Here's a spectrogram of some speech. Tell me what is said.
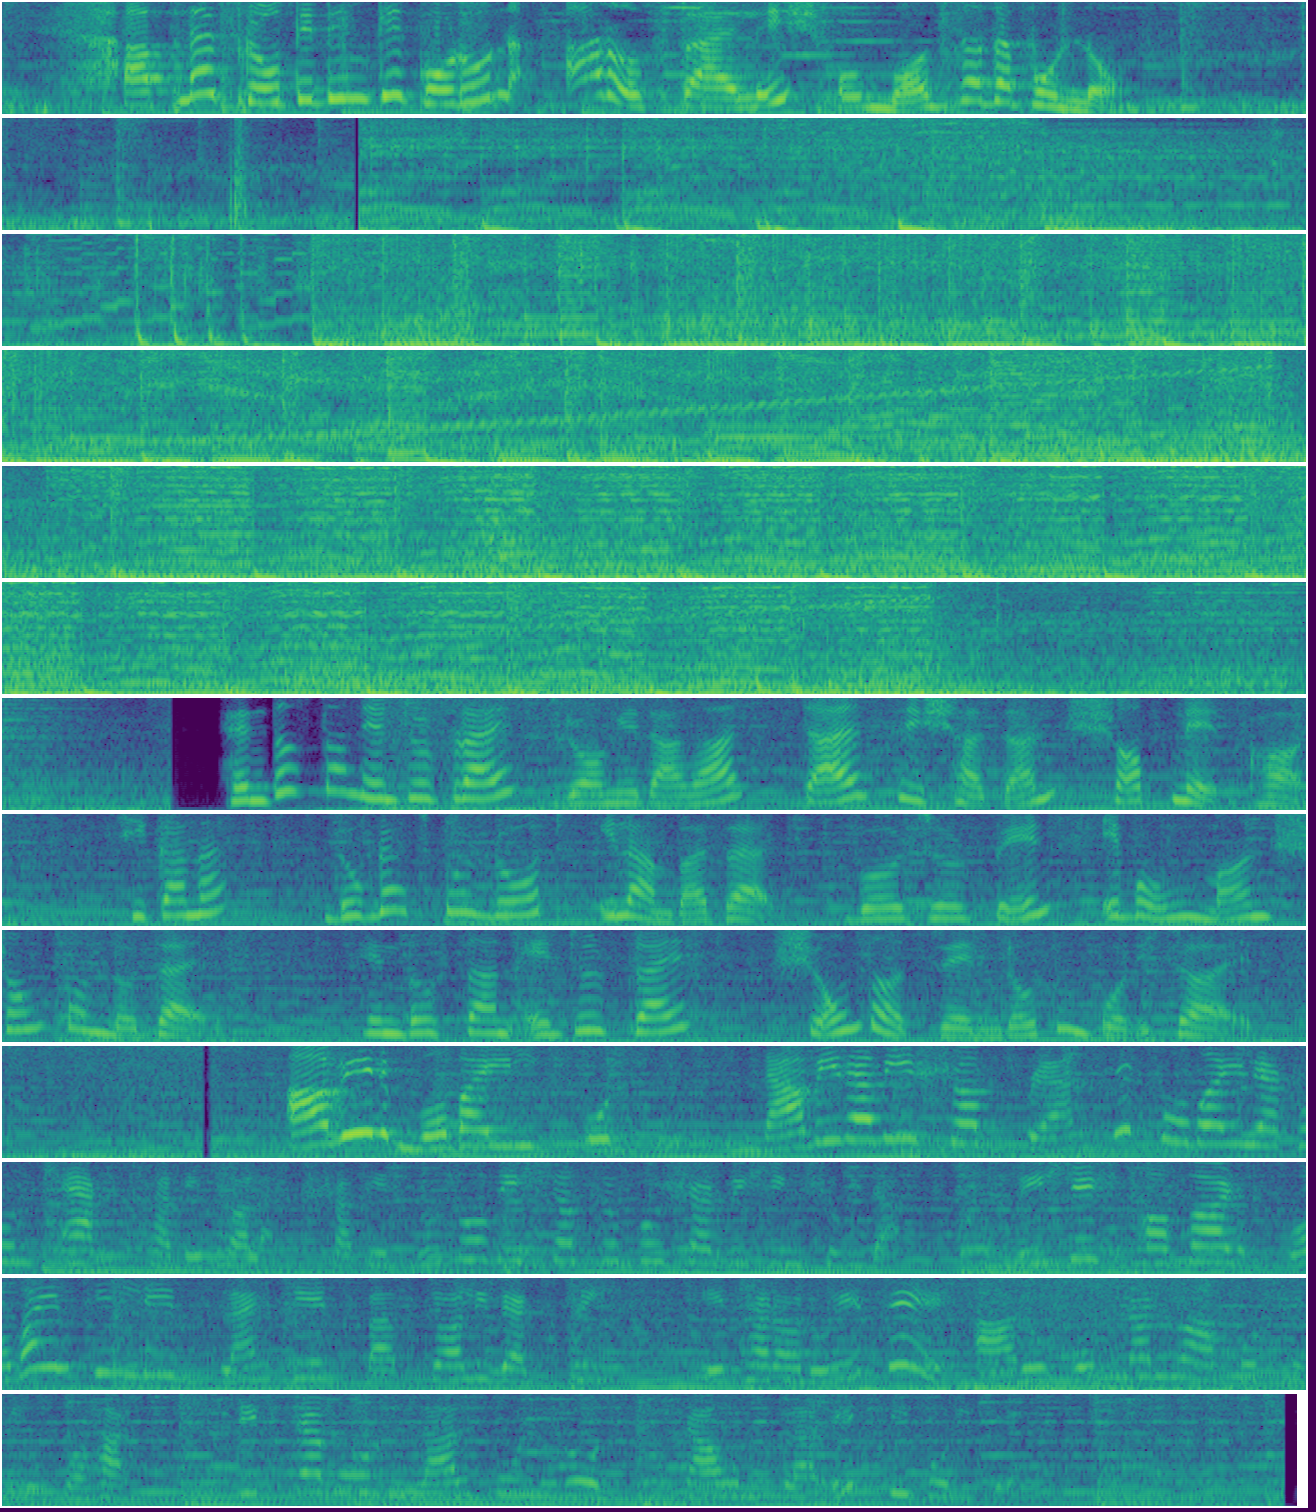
আপনার প্রতিদিনকে করুন আরও স্টাইলিশ ও মর্যাদাপূর্ণ। এন্টারপ্রাইজ রঙে রাঙান টাইলসে সাজান, স্বপ্নের ঘর। ঠিকানা, Dubrajpur road, Ilambazar. Berger paints এবং মানসম্পন্ন টাইলস হিন্দুস্তান এন্টারপ্রাইজ সৌন্দর্যের নতুন পরিচয়। আবির মোবাইল, বোলপুর। নামি দামি সব ব্র্যান্ডের মোবাইল এখন এক ছাদের তলায়। সাথে দ্রুত বিশ্বাসযোগ্য সার্ভিসিং সুবিধা। বিশেষ অফার মোবাইল কিনলে ব্ল্যাঙ্কেট বা ট্রলি ব্যাগ ফ্রি এছাড়াও রয়েছে আরও অন্যান্য আকর্ষণীয় উপহার। চিত্রামোড় লালপুল রোড টাউন ক্লাবের বিপরীতে।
